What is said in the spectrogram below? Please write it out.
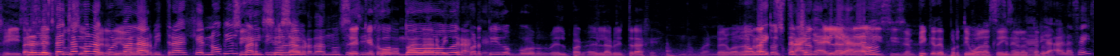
Pero le está echando la culpa al arbitraje. No vi el partido, la verdad, no sé Se si quejó tuvo mal todo el partido por el, el arbitraje. No, bueno, Pero bueno, no al me escuchan el análisis en Pique Deportivo No a las 6 de la tarde. ¿A las 6?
